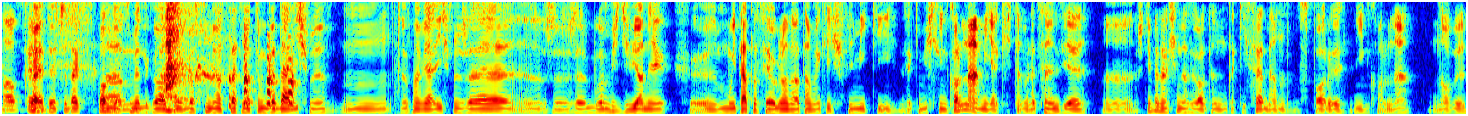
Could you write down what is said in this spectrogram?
Okay. Słuchaj, to jeszcze tak wspomnę w Em. sumie tylko o tym, bo w sumie ostatnio o tym gadaliśmy, mm, rozmawialiśmy, że, że, że byłem zdziwiony, jak y, mój tato sobie oglądał tam jakieś filmiki z jakimiś Lincolnami, jakieś tam recenzje, y, już nie wiem jak się nazywał ten taki sedan spory Lincolna, nowy. Y,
